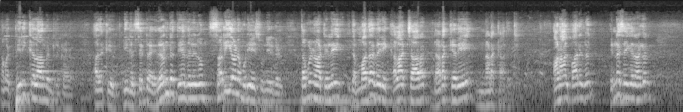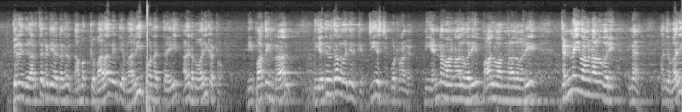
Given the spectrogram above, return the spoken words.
நம்மை பிரிக்கலாம் என்று இருக்கிறார்கள் அதற்கு நீங்கள் சென்ற இரண்டு தேர்தலிலும் சரியான முடிவை சொன்னீர்கள். தமிழ்நாட்டிலே இந்த மதவெறி கலாச்சாரம் நடக்கவே நடக்காது. ஆனால் பாருங்கள் என்ன செய்கிறார்கள்? பிறகு அடுத்த கட்டியாக நமக்கு வர வேண்டிய வரி பணத்தை அதை நம்ம வரி கட்டுறோம். நீ பார்த்தீங்கன்றால் நீங்கள் எது எடுத்தாலும் வரி இருக்கு. ஜிஎஸ்டி போடுறாங்க நீங்கள் என்ன வாங்கினாலும் வரி பால் வாங்கினாலும் வரி வெண்ணெய் வாங்கினாலும் வரி. என்ன? அந்த வரி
